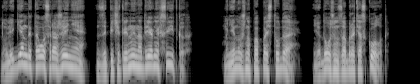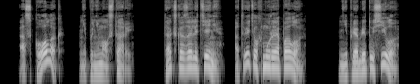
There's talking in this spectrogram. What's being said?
но легенды того сражения запечатлены на древних свитках. Мне нужно попасть туда. Я должен забрать осколок. Осколок? Не понимал старый. Так сказали тени, ответил хмурый Аполлон. Не приобрету силу,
